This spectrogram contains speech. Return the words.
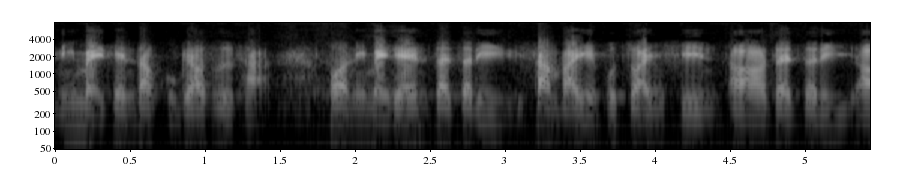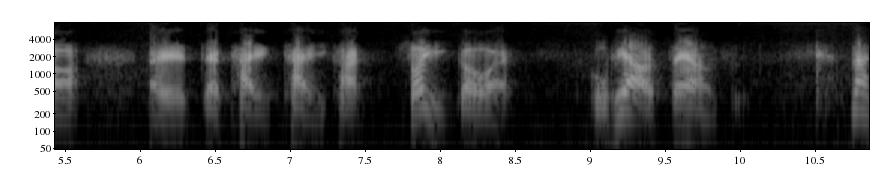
你每天到股票市场，或者你每天在这里上班也不专心啊，在这里啊，哎，再看一看一看。所以各位，股票这样子，那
